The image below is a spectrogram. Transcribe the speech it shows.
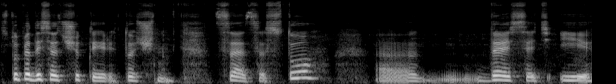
154, точно. Це це 100, е, 10 і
